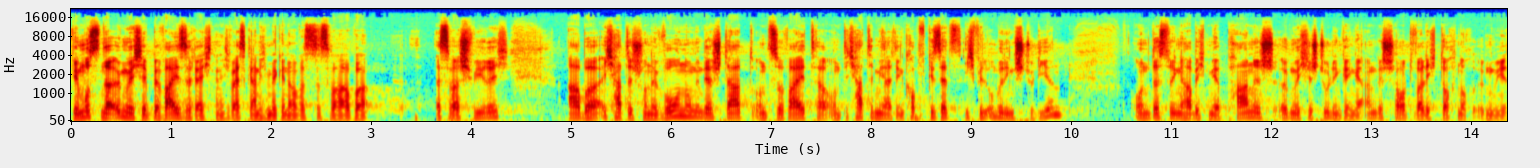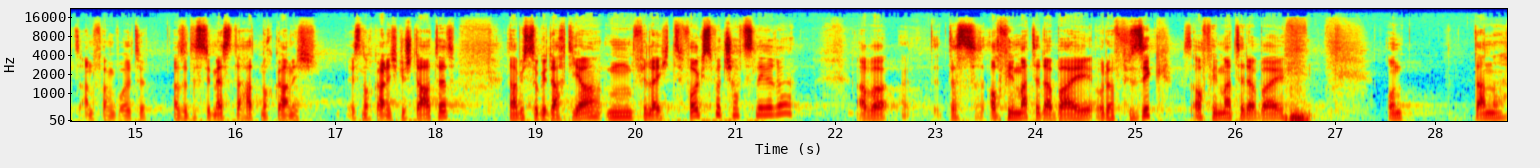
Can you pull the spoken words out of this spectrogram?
wir mussten da irgendwelche Beweise rechnen, ich weiß gar nicht mehr genau, was das war, aber es war schwierig. Aber ich hatte schon eine Wohnung in der Stadt und so weiter. Und ich hatte mir halt den Kopf gesetzt, ich will unbedingt studieren. Und deswegen habe ich mir panisch irgendwelche Studiengänge angeschaut, weil ich doch noch irgendwie jetzt anfangen wollte. Also das Semester hat noch gar nicht, ist noch gar nicht gestartet. Da habe ich so gedacht, ja, hm, vielleicht Volkswirtschaftslehre, aber das ist auch viel Mathe dabei oder Physik ist auch viel Mathe dabei. Und dann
